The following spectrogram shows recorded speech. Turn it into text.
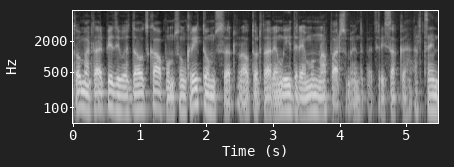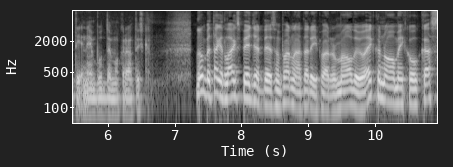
tomēr tā ir piedzīvojusi daudz kāpumus un kritumus ar autoritāriem līderiem un apvērsumiem. Tāpēc arī saka, ar centieniem būt demokrātiski. Nu, tagad laiks pieķerties un parunāt arī par Maldīvu ekonomiku, kas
